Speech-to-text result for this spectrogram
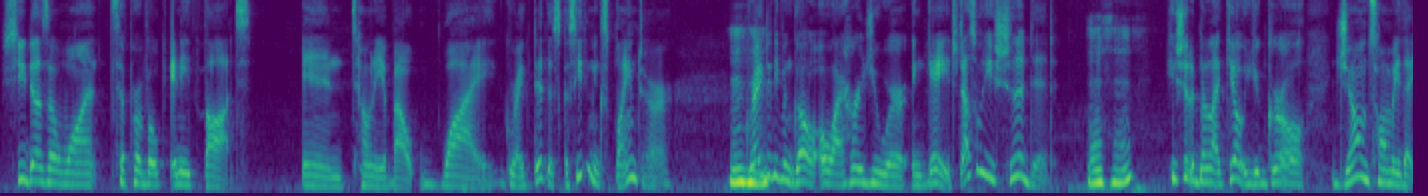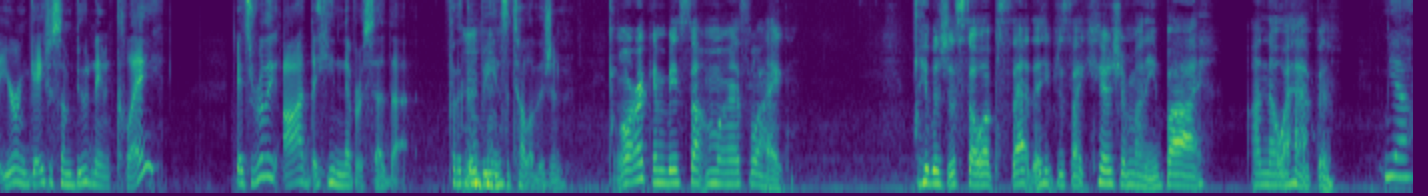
she doesn't want to provoke any thought in toni about why greg did this because he didn't explain to her. Greg didn't even go oh i heard you were engaged. That's what he should have did he should have been like, yo, your girl Joan told me that you're engaged to some dude named Clay. It's really odd that he never said that for the convenience of television. Or it can be something where it's like he was just so upset that he was just like, "Here's your money, bye." I know what happened. Yeah,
